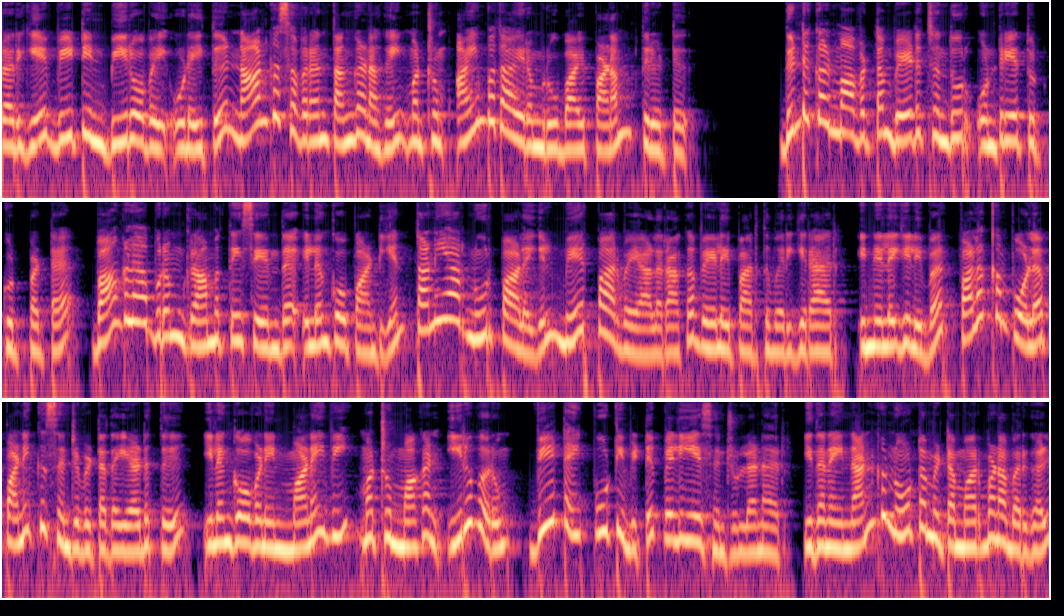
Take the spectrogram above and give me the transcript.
அருகே வீட்டின் பீரோவை உடைத்து நான்கு சவரன் தங்க நகை மற்றும் ஐம்பதாயிரம் ரூபாய் பணம் திருட்டு. திண்டுக்கல் மாவட்டம் வேடச்சந்தூர் ஒன்றியத்திற்குட்பட்ட வாங்கலாபுரம் கிராமத்தை சேர்ந்த இளங்கோ பாண்டியன் தனியார் நூற்பாலையில் மேற்பார்வையாளராக வேலை பார்த்து வருகிறார். இந்நிலையில் இவர் வழக்கம் போல பணிக்கு சென்று விட்டதை அடுத்து இளங்கோவனின் மனைவி மற்றும் மகன் இருவரும் வீட்டை பூட்டிவிட்டு வெளியே சென்றுள்ளனர். இதனை நன்கு நோட்டமிட்ட மர்ம நபர்கள்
